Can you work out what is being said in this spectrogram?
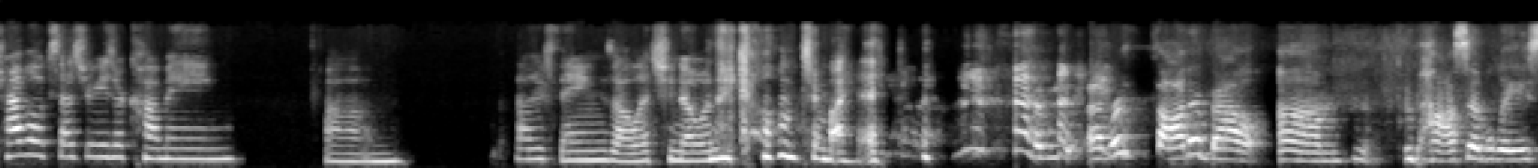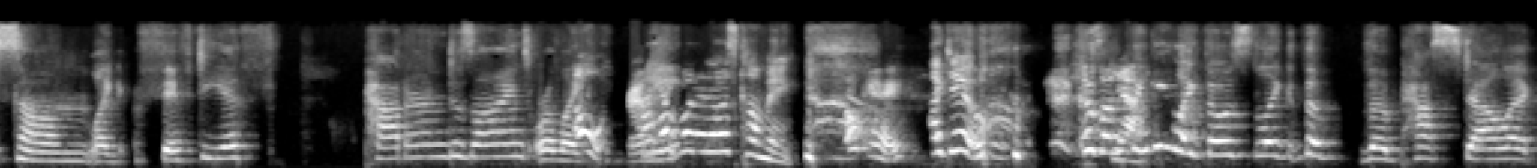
travel accessories are coming. Um other things i'll let you know when they come to my head Have you ever thought about um possibly some like 50th pattern designs or like oh i Remy? have one of those coming okay i do because i'm Yeah. thinking like those like the the pastelic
